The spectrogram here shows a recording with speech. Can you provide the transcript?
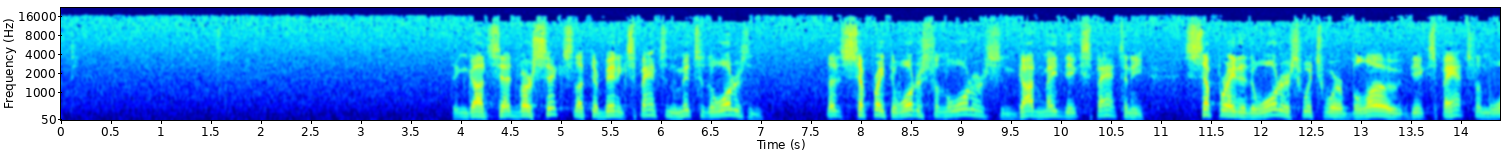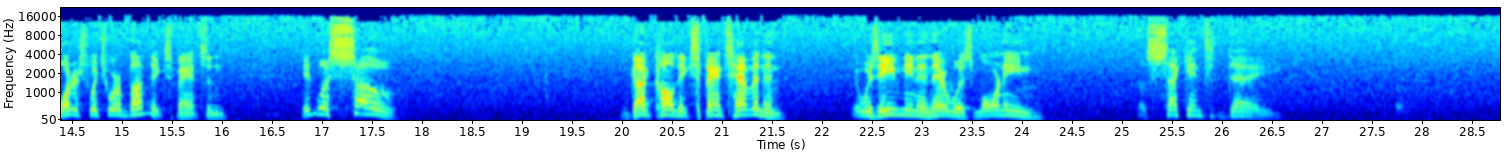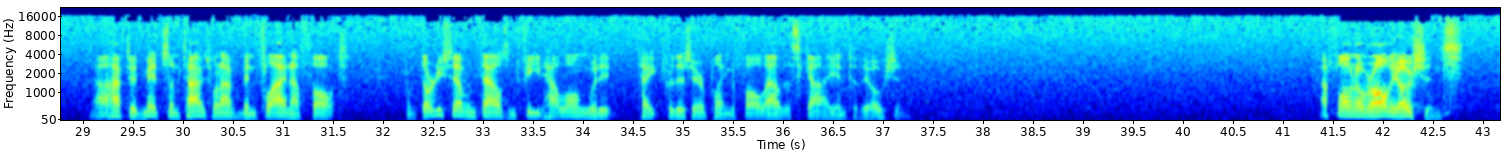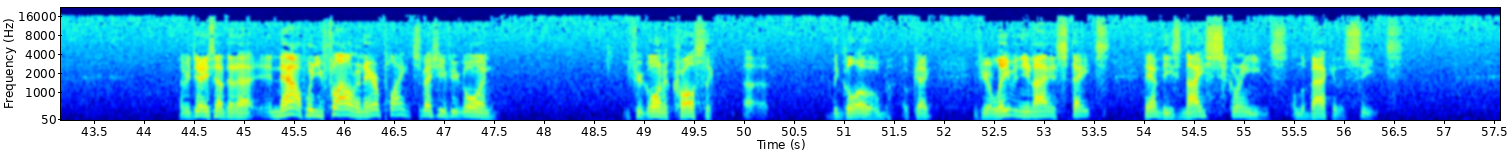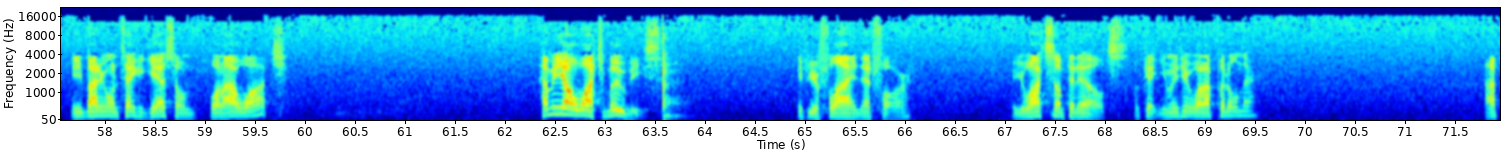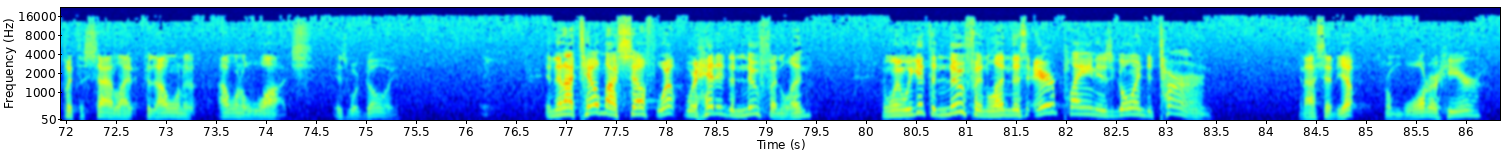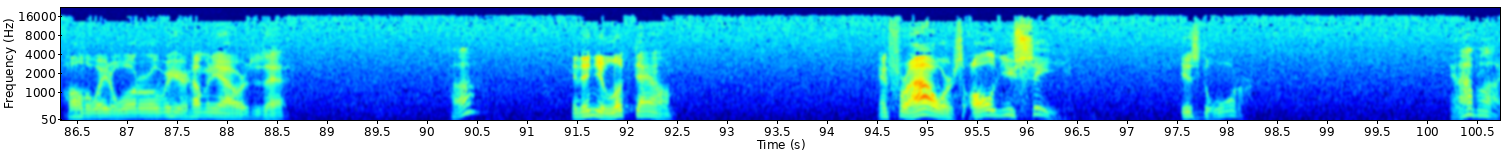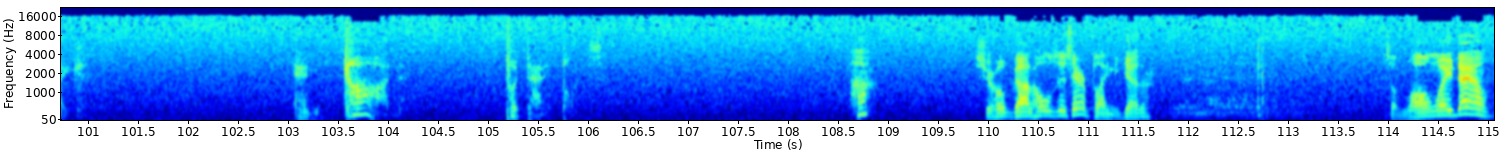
Then God said, verse 6, let there be an expanse in the midst of the waters, and let it separate the waters from the waters. And God made the expanse, and He separated the waters which were below the expanse from the waters which were above the expanse. And it was so. God called the expanse heaven, and it was evening and there was morning the second day. Now, I have to admit, sometimes when I've been flying, I've thought, from 37,000 feet, how long would it take for this airplane to fall out of the sky into the ocean? I've flown over all the oceans. Let me tell you something. Uh, now, when you fly on an airplane, especially if you're going, if you're going across the uh, the globe, okay, if you're leaving the United States, they have these nice screens on the back of the seats. Anybody want to take a guess on what I watch? How many y'all watch movies? If you're flying that far, or you watch something else, okay? You want to hear what I put on there? I put the satellite because I want to. I want to watch as we're going. And then I tell myself, well, we're headed to Newfoundland. And when we get to Newfoundland, this airplane is going to turn. And I said, Yep, from water here all the way to water over here. How many hours is that? Huh? And then you look down. And for hours, all you see is the water. And I'm like, and God put that Sure hope God holds this airplane together. It's a long way down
